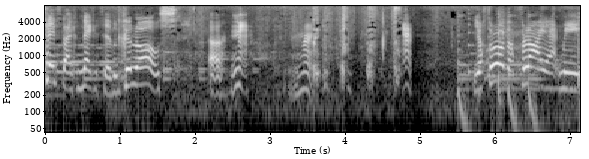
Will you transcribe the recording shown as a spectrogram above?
Tastes like negative, gross. Uh, nah. Nah. You throw the fly at me.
